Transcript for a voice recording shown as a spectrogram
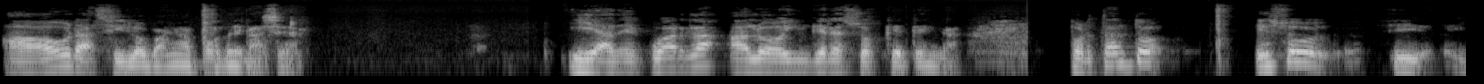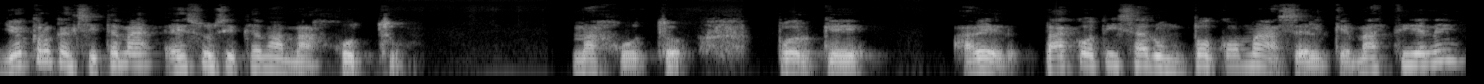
Ahora sí lo van a poder hacer. Y adecuarla a los ingresos que tengan. Por tanto, eso yo creo que el sistema es un sistema más justo. Más justo. Porque, a ver, va a cotizar un poco más el que más tiene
